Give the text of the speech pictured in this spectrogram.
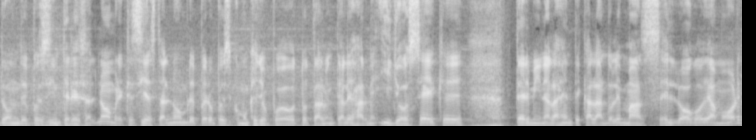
donde pues interesa el nombre, que sí está el nombre, pero pues como que yo puedo totalmente alejarme y yo sé que termina la gente calándole más el logo de amor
